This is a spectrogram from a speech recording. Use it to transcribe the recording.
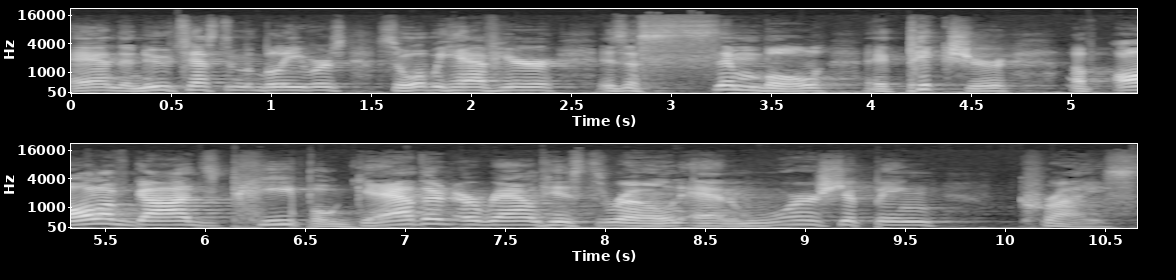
and the New Testament believers. So, what we have here is a symbol, a picture of all of God's people gathered around his throne and worshiping Christ.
